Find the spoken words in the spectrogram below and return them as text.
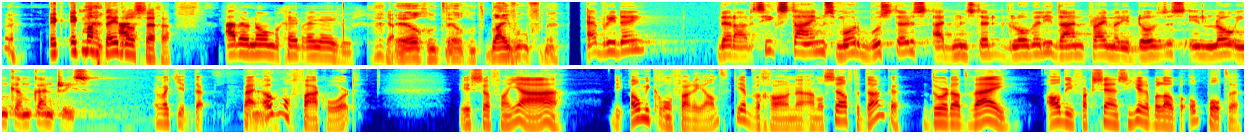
ik, ik mag Tedros zeggen. Adonom Gebreyesus. Ja. Heel goed, heel goed. Blijven oefenen. Every day there are six times more boosters administered globally than primary doses in low-income countries. En wat je daarbij ja. ook nog vaak hoort, is zo van ja, die Omicron-variant, die hebben we gewoon uh, aan onszelf te danken. Doordat wij al die vaccins hier hebben lopen oppotten,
